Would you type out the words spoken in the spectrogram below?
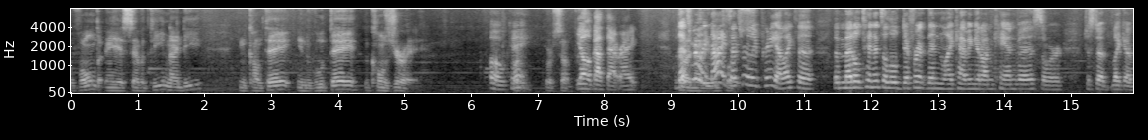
vend en 1790 une comté, une voûtée conjurée. blah. Or, Okay. or something. Y'all got that right. That's really even nice. That's really pretty. I like the the metal tin. It's a little different than like having it on canvas or just a like a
